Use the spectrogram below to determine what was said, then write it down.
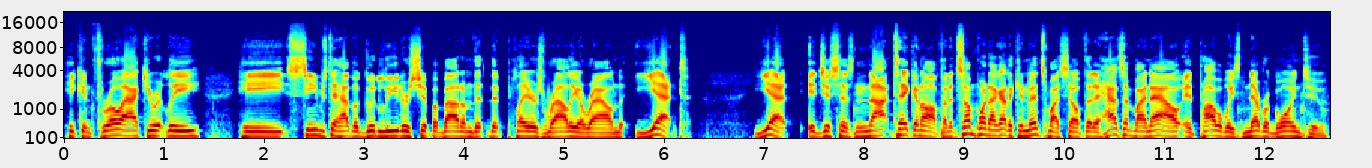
He can throw accurately. He seems to have a good leadership about him that, that players rally around. Yet, yet it just has not taken off. And at some point, I got to convince myself that it hasn't by now. It probably is never going to.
